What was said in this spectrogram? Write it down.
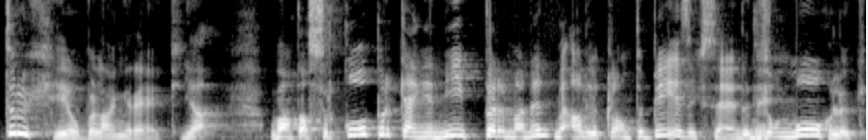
terug heel belangrijk. Ja. Want als verkoper kan je niet permanent met al je klanten bezig zijn. Dat is onmogelijk.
